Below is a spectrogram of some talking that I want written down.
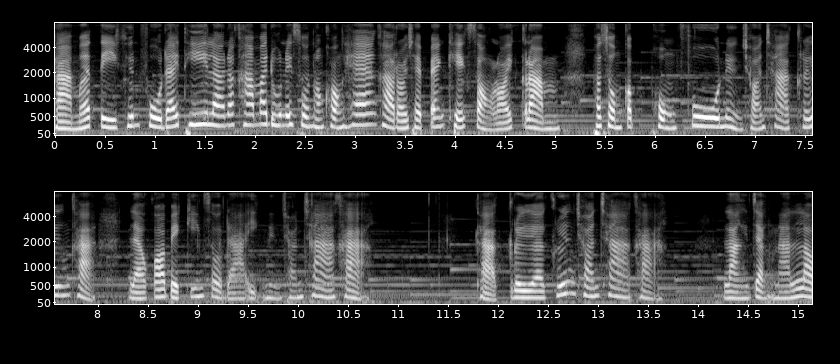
ค่ะเมื่อตีขึ้นฟูได้ที่แล้วนะคะ มาดูในส่วนของของแห้งค่ะ เราใช้แป้งเค้ก 200 กรัม ผสมกับผงฟู 1 ช้อนชาครึ่งค่ะ แล้วก็เบกกิ้งโซดาอีก 1 ช้อนชาค่ะ ค่ะเกลือครึ่งช้อนชาค่ะ หลังจากนั้นเรา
